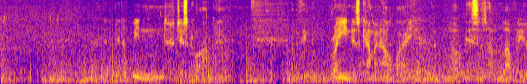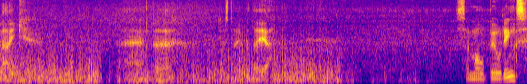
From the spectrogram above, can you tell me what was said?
A little bit of wind just got up. I think the rain is coming our way. But look, this is a lovely lake. And uh, just over there, some old buildings.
